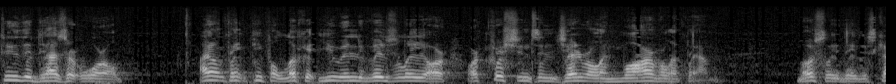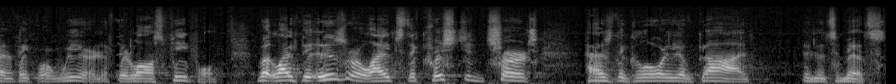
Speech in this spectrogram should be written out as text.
to the desert world. I don't think people look at you individually or, or Christians in general and marvel at them. Mostly they just kind of think we're weird if they're lost people. But like the Israelites, the Christian church has the glory of God in its midst.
